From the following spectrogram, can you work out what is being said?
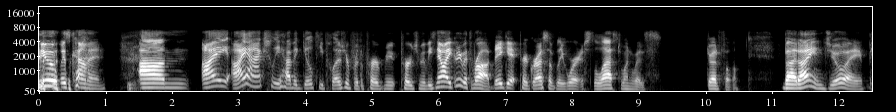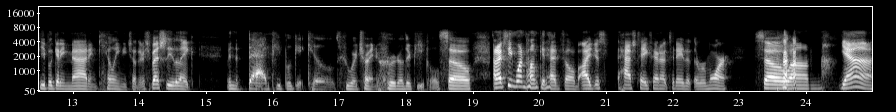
knew it was coming. Um, I I actually have a guilty pleasure for the Pur- Purge movies. Now I agree with Rob; they get progressively worse. The last one was dreadful, but I enjoy people getting mad and killing each other, especially like when the bad people get killed who are trying to hurt other people. So, and I've seen one Pumpkinhead film. I just hashtag found out today that there were more. So, um, yeah,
